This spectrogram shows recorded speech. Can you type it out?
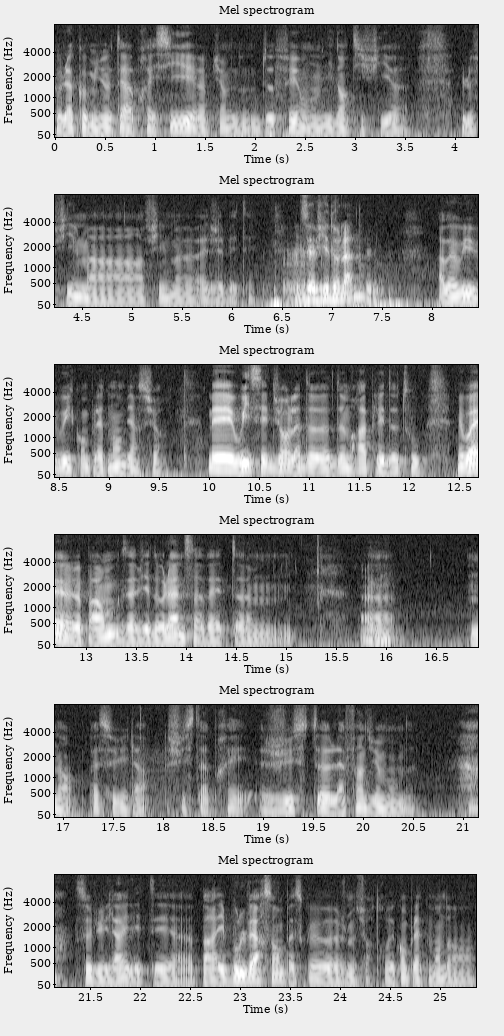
que la communauté apprécie. Et puis, de fait, on identifie le film à un film LGBT. Xavier Dolan? Ah bah oui, oui, complètement, bien sûr. Mais oui, c'est dur là de, me rappeler de tout. Mais ouais, euh, par exemple, Xavier Dolan, ça va être... Euh, euh, non, pas celui-là. Juste après, juste La fin du monde. celui-là, il était pareil, bouleversant parce que je me suis retrouvé complètement dans,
